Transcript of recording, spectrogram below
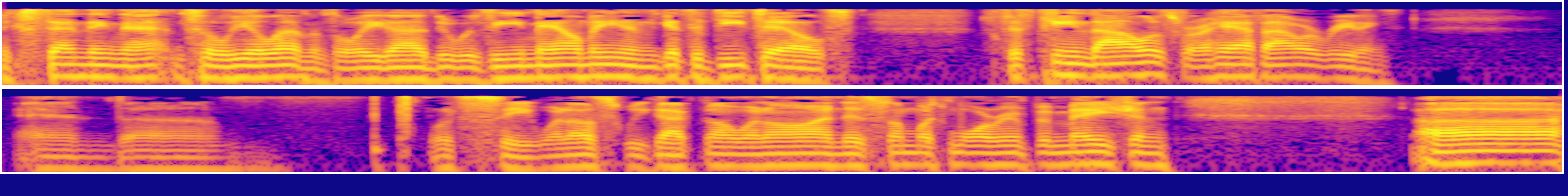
extending that until the 11th. All you gotta do is email me and get the details. Fifteen dollars for a half hour reading, and uh, let's see what else we got going on. There's so much more information. Uh,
